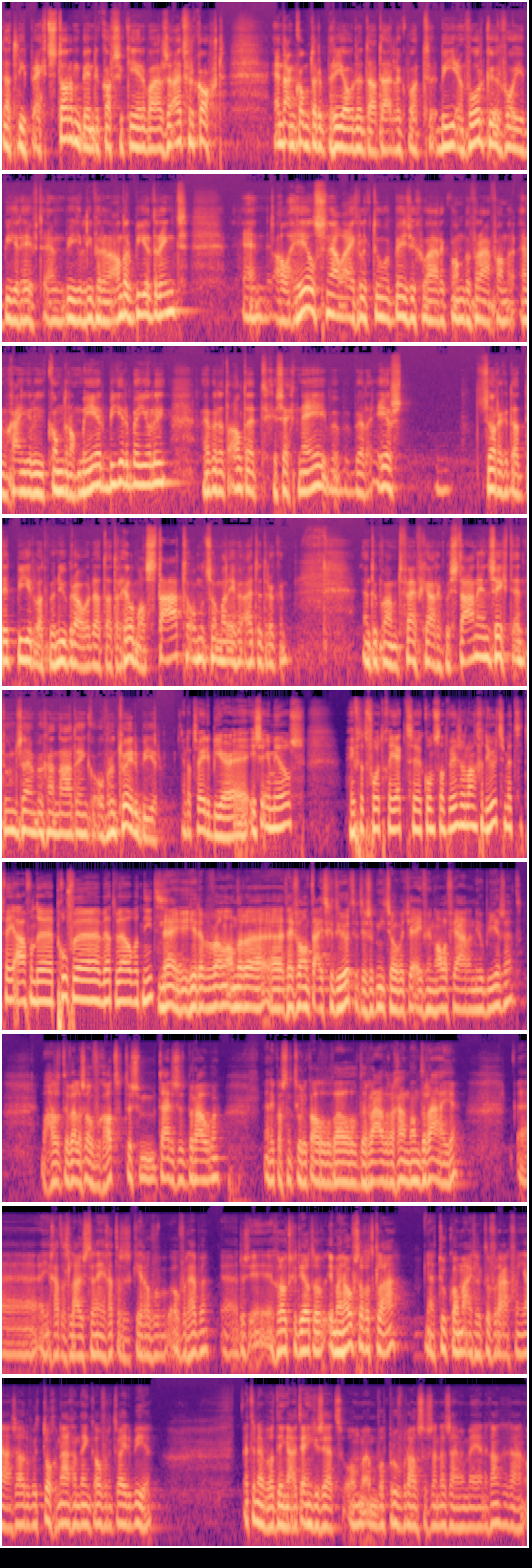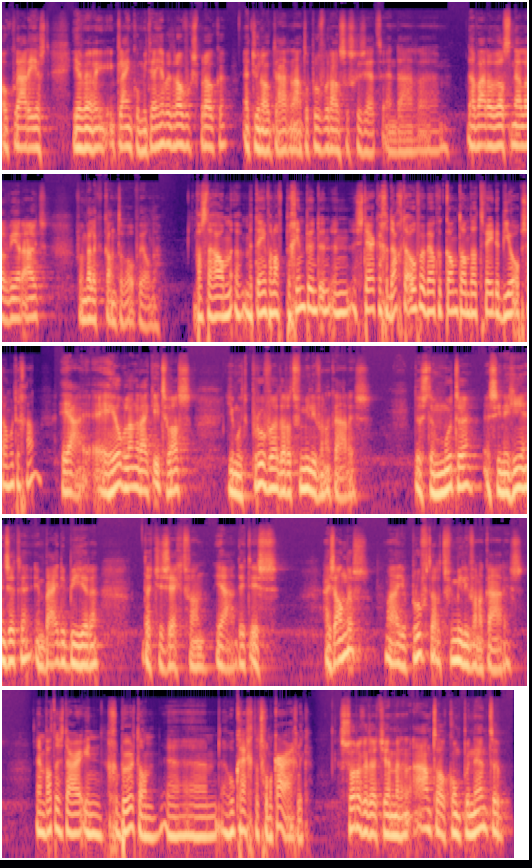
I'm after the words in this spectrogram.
dat liep echt storm. Binnen de kortste keren waren ze uitverkocht. En dan komt er een periode dat duidelijk wordt wie een voorkeur voor je bier heeft en wie liever een ander bier drinkt. En al heel snel eigenlijk toen we bezig waren kwam de vraag van... en gaan jullie, komt er nog meer bier bij jullie? We hebben dat altijd gezegd nee, we willen eerst zorgen dat dit bier wat we nu brouwen... dat dat er helemaal staat, om het zo maar even uit te drukken. En toen kwam het vijfjarig bestaan in zicht... en toen zijn we gaan nadenken over een tweede bier. En dat tweede bier is er inmiddels... Heeft dat voor het traject constant weer zo lang geduurd? Met twee avonden proeven, wat wel, wat niet? Nee, hier hebben we wel een andere... Uh, het heeft wel een tijd geduurd. Het is ook niet zo dat je even een half jaar een nieuw bier zet. We hadden het er wel eens over gehad tussen, tijdens het brouwen. En ik was natuurlijk al wel de raderen gaan dan draaien. Uh, en je gaat eens luisteren en je gaat er eens een keer over, over hebben. Uh, dus een groot gedeelte, in mijn hoofd zat het klaar. Ja, toen kwam eigenlijk de vraag van... ja, zouden we toch na gaan denken over een tweede bier? En toen hebben we wat dingen uiteengezet om, om wat proefbrouwsters en daar zijn we mee aan de gang gegaan. Ook daar eerst, hier hebben we een klein comité hebben erover gesproken. En toen ook daar een aantal proefbrouwsters gezet. En daar, uh, daar waren we wel sneller weer uit van welke kanten we op wilden. Was daar al meteen vanaf het beginpunt een, een sterke gedachte over welke kant dan dat tweede bier op zou moeten gaan? Ja, heel belangrijk iets was, je moet proeven dat het familie van elkaar is. Dus er moet een synergie in zitten in beide bieren dat je zegt van ja, dit is, hij is anders, maar je proeft dat het familie van elkaar is. En wat is daarin gebeurd dan? Uh, hoe krijg je dat voor elkaar eigenlijk? Zorgen dat je met een aantal componenten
